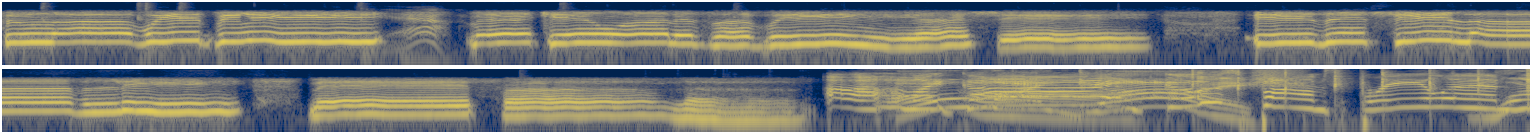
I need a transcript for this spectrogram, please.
through love we'd be making one as lovely as she. Isn't she lovely? Made from love. Oh, my Oh, my God. gosh. Goosebumps, Breland. What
